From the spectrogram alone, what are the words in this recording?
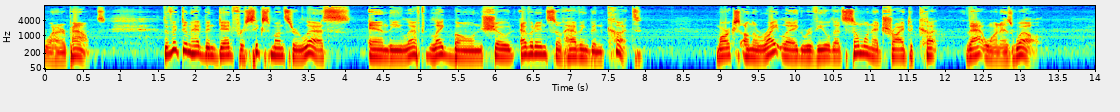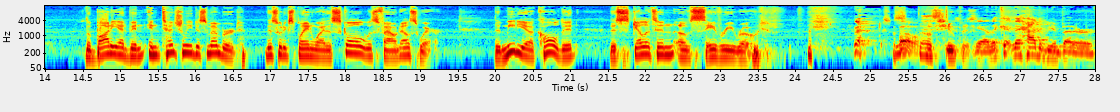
100 pounds. The victim had been dead for six months or less, and the left leg bone showed evidence of having been cut. Marks on the right leg revealed that someone had tried to cut that one as well. The body had been intentionally dismembered. This would explain why the skull was found elsewhere. The media called it the skeleton of Savory Road. Oh, So stupid. Yeah, they could, there had to be a better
